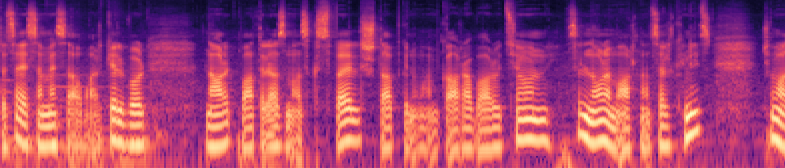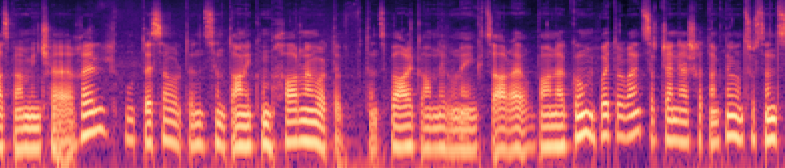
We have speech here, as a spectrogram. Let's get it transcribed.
տեսա SMS ավարկել, որ նարեկ պատերազմը սկսվել, շտաբ գնում եմ կառավարություն, ասել նոր եմ արթնացել քնից, չեմ հասկանում ինչ ա եղել ու տեսա որ տենց ընտանիքում խառն եմ, որտեվ տենց բարեկամներ ունեինք ծառայող բանակում։ Այդ օրվանից սրճանի աշխատանքները ոնց որ տենց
